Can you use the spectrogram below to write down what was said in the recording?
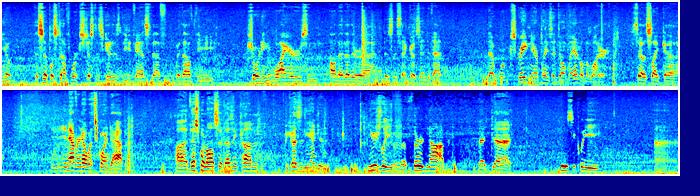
you know the simple stuff works just as good as the advanced stuff without the shorting of wires and all that other uh, business that goes into that. That works great in airplanes that don't land on the water so it's like uh, you never know what's going to happen. Uh, this one also doesn't come because of the engine. Usually you have a third knob that uh, basically uh,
